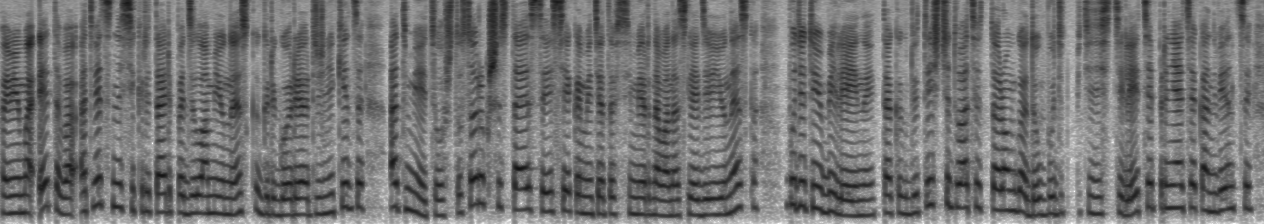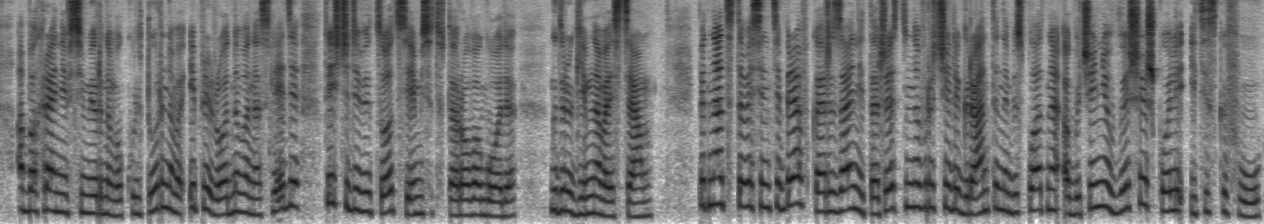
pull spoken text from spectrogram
Помимо этого, ответственный секретарь по делам ЮНЕСКо Григорий Орджоникидзе отметил, что 46-я сессия Комитета всемирного наследия ЮНЕСКо будет юбилейной, так как в 2022 году будет 50-летие принятия Конвенции об охране всемирного культурного и природного наследия 1972 года. К другим новостям. 15 сентября в Казани торжественно вручили гранты на бесплатное обучение в высшей школе ИТИС КФУ.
